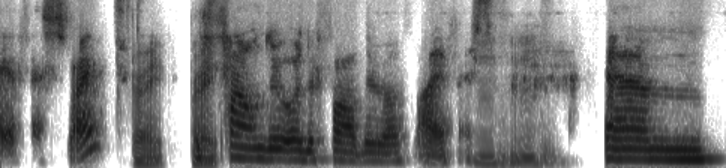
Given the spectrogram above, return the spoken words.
IFS, right? right The right founder or the father of IFS. Mhm. Um,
